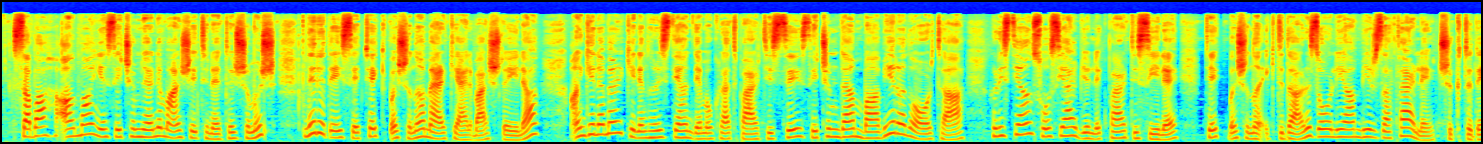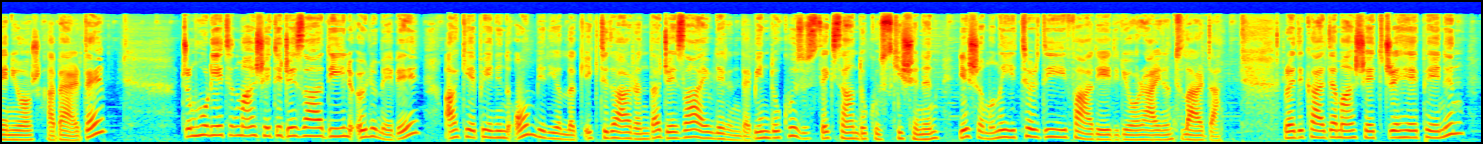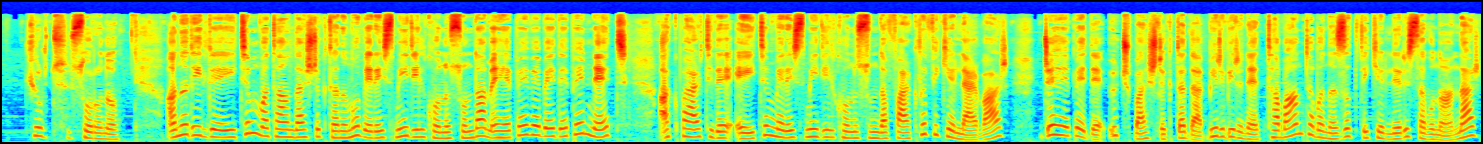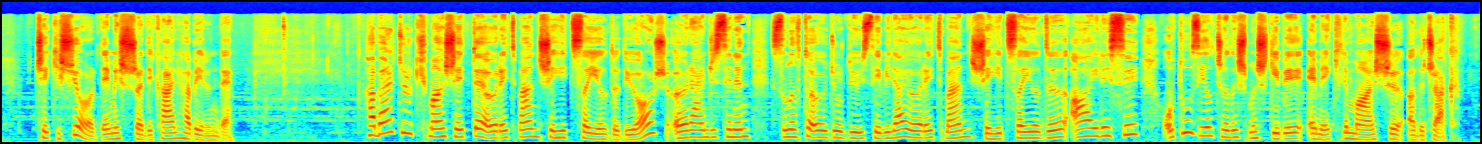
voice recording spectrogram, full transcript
Sabah Almanya seçimlerini manşetine taşımış neredeyse tek başına Merkel başlığıyla Angela Merkel'in Hristiyan Demokrat Partisi seçimden Bavyeralı ortağı Hristiyan Sosyal Birlik Partisi ile tek başına iktidarı zorlayan bir zaferle çıktı deniyor haberde. Cumhuriyet'in manşeti ceza değil ölüm evi, AKP'nin 11 yıllık iktidarında cezaevlerinde 1989 kişinin yaşamını yitirdiği ifade ediliyor ayrıntılarda. Radikal'de manşet CHP'nin Kürt sorunu. Ana dilde eğitim, vatandaşlık tanımı ve resmi dil konusunda MHP ve BDP net. AK Parti'de eğitim ve resmi dil konusunda farklı fikirler var. CHP'de 3 başlıkta da birbirine taban tabana zıt fikirleri savunanlar çekişiyor demiş Radikal haberinde. Habertürk manşette öğretmen şehit sayıldı diyor. Öğrencisinin sınıfta öldürdüğü Sevilay öğretmen şehit sayıldı. Ailesi 30 yıl çalışmış gibi emekli maaşı alacak.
